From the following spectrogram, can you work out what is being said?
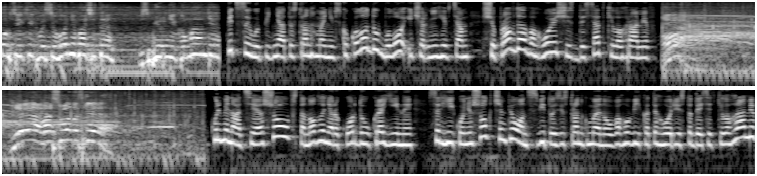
Хлопці, яких ви сьогодні бачите в збірній команді, Під силу підняти стронгменівську колоду було і чернігівцям. Щоправда, вагою 60 кілограмів. є ваші обласки! Кульмінація шоу – встановлення рекорду України. Сергій Конюшок, чемпіон світу зі стронгмену у ваговій категорії 110 кілограмів,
